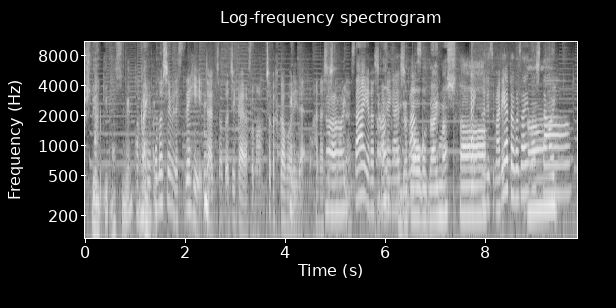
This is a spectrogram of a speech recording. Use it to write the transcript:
していきますね。わかりはい楽しみです。ぜひ、うんじゃあちょっと次回はその、ちょっと深掘りでお話ししてください。よろしくお願いします。はありがとうございました。はい、本日もありがとうございました。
